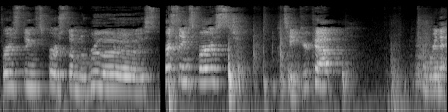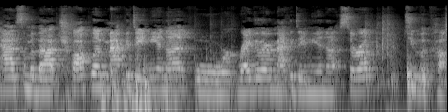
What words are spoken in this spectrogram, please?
First things first on the list. First things first, take your cup. We're gonna add some of that chocolate macadamia nut or regular macadamia nut syrup to the cup.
